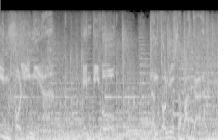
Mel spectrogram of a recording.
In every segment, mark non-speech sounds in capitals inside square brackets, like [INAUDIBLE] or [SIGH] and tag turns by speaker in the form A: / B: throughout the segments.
A: Infolínea. En vivo, Antonio Zapata.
